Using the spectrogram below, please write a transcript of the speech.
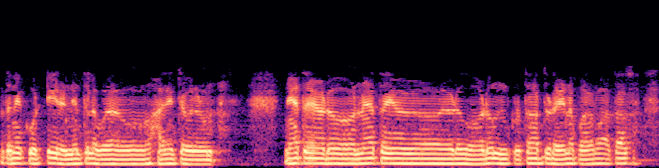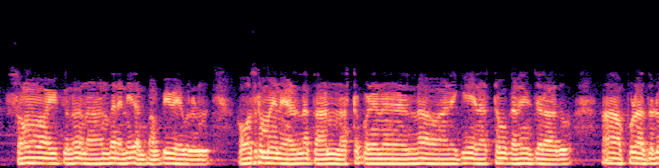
అతని కొట్టి రెండింతలు హరించవలను. నేతయుడు నేతయుడు వాడు కృతార్థుడైన తర్వాత సమవాయికులు అందరినీ పంపివేయవలెను అవసరమైన ఎడల తాను నష్టపడిన ఎడల వానికి నష్టము కలిగించరాదు. అప్పుడు అతడు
